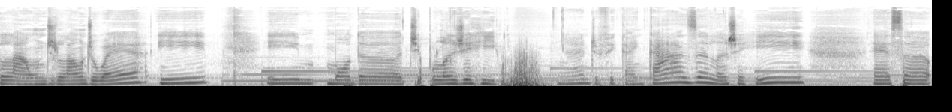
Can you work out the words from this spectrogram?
lounge, loungewear e, e moda tipo lingerie, né? de ficar em casa, lingerie, essa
